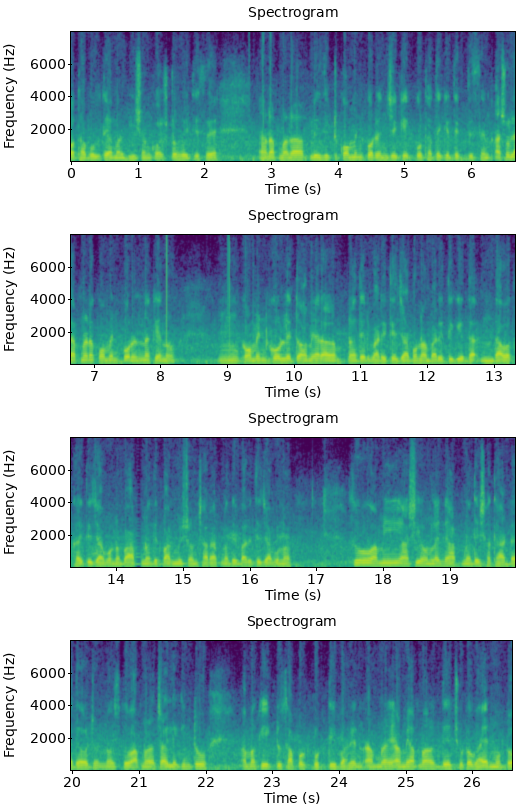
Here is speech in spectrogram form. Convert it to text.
কথা বলতে আমার ভীষণ কষ্ট হইতেছে। আর আপনারা প্লিজ একটু কমেন্ট করেন যে কে কোথা থেকে দেখতেছেন। আসলে আপনারা কমেন্ট করেন না কেন? কমেন্ট করলে তো আমি আর আপনাদের বাড়িতে যাব না, বাড়িতে গিয়ে দাওয়াত খাইতে যাব না বা আপনাদের পারমিশন ছাড়া আপনাদের বাড়িতে যাব না। সো আমি আসি অনলাইনে আপনাদের সাথে আড্ডা দেওয়ার জন্য। তো আপনারা চাইলে কিন্তু আমাকে একটু সাপোর্ট করতেই পারেন। আমরা আমি আপনাদের ছোট ভাইয়ের মতো।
